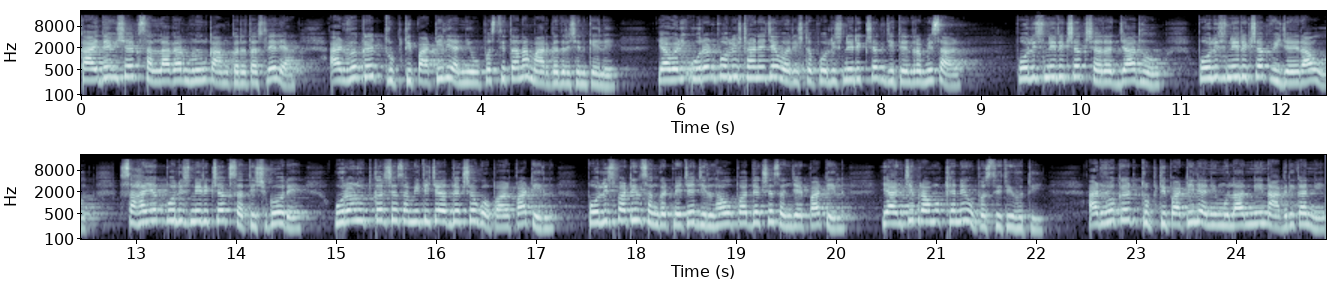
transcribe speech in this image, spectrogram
कायदेविषयक सल्लागार म्हणून काम करत असलेल्या ॲडव्होकेट तृप्ती पाटील यांनी उपस्थितांना मार्गदर्शन केले. यावेळी उरण पोलीस ठाण्याचे वरिष्ठ पोलीस निरीक्षक जितेंद्र मिसाळ पोलीस निरीक्षक शरद जाधव पोलीस निरीक्षक विजय राऊत सहाय्यक पोलीस निरीक्षक सतीश गोरे उरण उत्कर्ष समितीचे अध्यक्ष गोपाळ पाटील पोलीस पाटील संघटनेचे जिल्हा उपाध्यक्ष संजय पाटील यांची प्रामुख्याने उपस्थिती होती. ॲडव्होकेट तृप्ती पाटील यांनी मुलांनी नागरिकांनी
